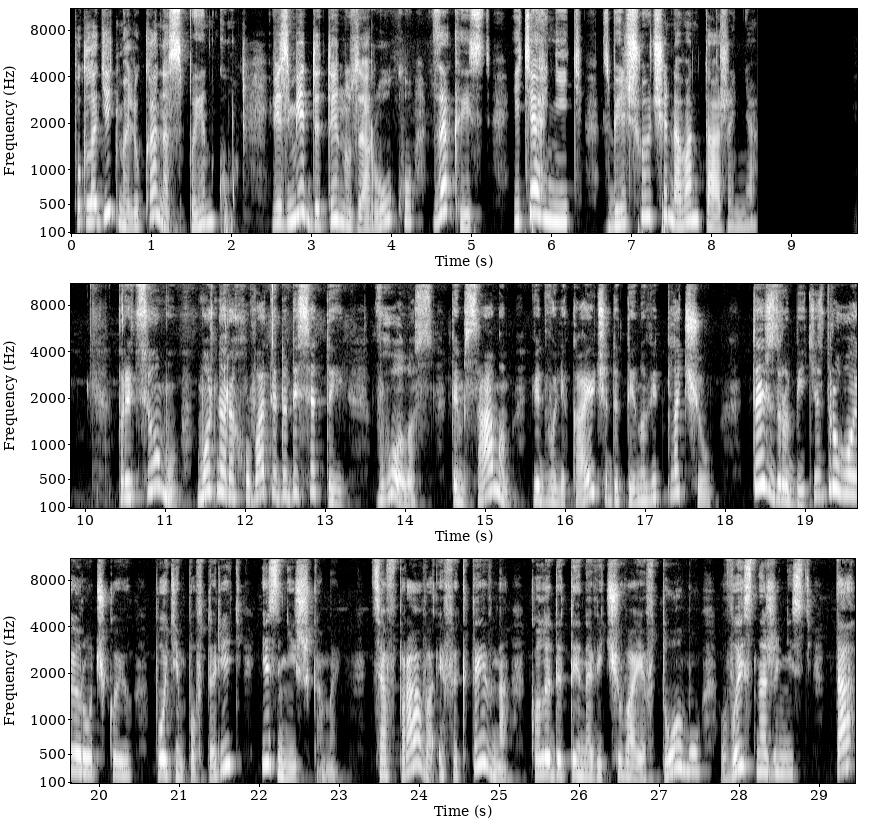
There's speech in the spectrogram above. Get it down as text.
Покладіть малюка на спинку, візьміть дитину за руку, за кисть і тягніть, збільшуючи навантаження. При цьому можна рахувати до 10 вголос, тим самим відволікаючи дитину від плачу. Теж зробіть із другою ручкою, потім повторіть із ніжками. Ця вправа ефективна, коли дитина відчуває втому, виснаженість та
